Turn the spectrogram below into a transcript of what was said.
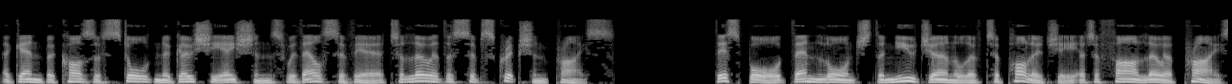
again because of stalled negotiations with Elsevier to lower the subscription price. This board then launched the new Journal of Topology at a far lower price,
